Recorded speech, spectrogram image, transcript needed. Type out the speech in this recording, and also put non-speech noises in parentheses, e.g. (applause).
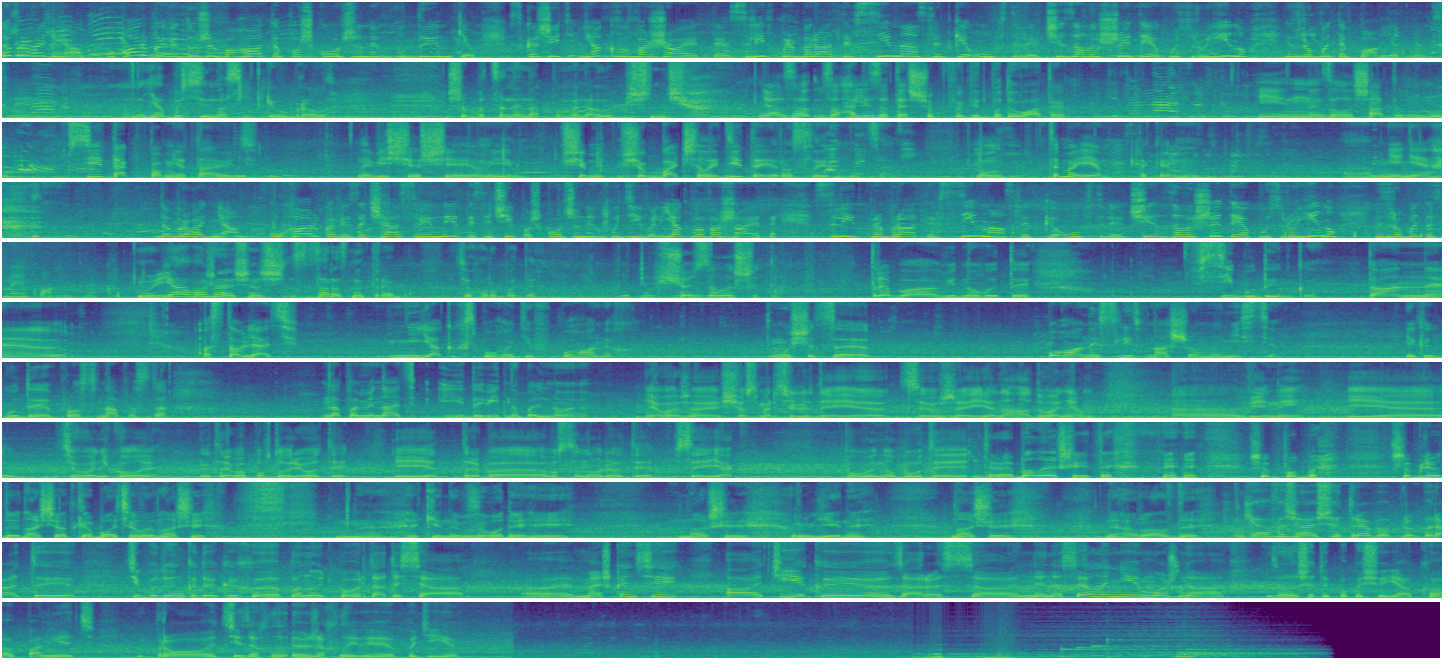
Доброго дня. У Харкові дуже багато пошкоджених будинків. Скажіть, як ви вважаєте, слід прибирати всі наслідки обстрілів чи залишити якусь руїну і зробити пам'ятник з нею? Я б усі наслідки обрала, щоб це не напоминало більш нічого. Я за, взагалі за те, щоб відбудувати і не залишати. Ну, всі і так пам'ятають. Навіщо ще їм? Щоб, щоб бачили діти і росли на це. Ну, це моє таке а, мнення. Доброго дня. У Харкові за час війни тисячі пошкоджених будівель. Як ви вважаєте, слід прибрати всі наслідки обстрілів чи залишити якусь руїну і зробити з неї пам'ятник? Ну я вважаю, що зараз не треба цього робити. Я не знаю. Щось залишити. Треба відновити всі будинки та не оставляти ніяких спогадів поганих. Тому що це поганий слід в нашому місті, який буде просто-напросто напоминати і давити на больное. Я вважаю, що смерті людей е, це вже є нагадуванням е, війни, і е, цього ніколи не треба повторювати. І треба встановлювати все як повинно бути. Треба лишити, (laughs) щоб, поб- щоб люди нащадки бачили наші е, які невзгоди і наші руїни, наші негаразди. Я вважаю, що треба прибирати ті будинки, до яких е, планують повертатися е, мешканці, а ті, які зараз не населені, можна залишити поки що як пам'ять про ці жахливі події.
